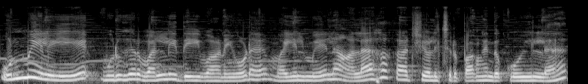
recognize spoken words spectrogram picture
உண்மையிலேயே முருகர் வள்ளி தெய்வானையோட மயில் மேலே அழகாக காட்சி அளிச்சிருப்பாங்க இந்த கோயிலில்.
